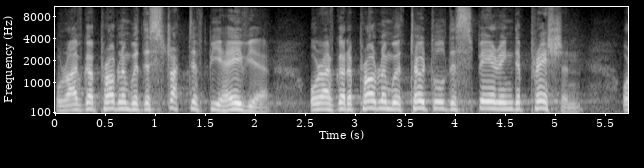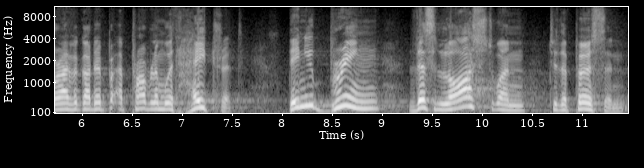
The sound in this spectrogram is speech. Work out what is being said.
or I've got a problem with destructive behavior, or I've got a problem with total despairing depression, or I've got a, a problem with hatred. Then you bring this last one to the person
